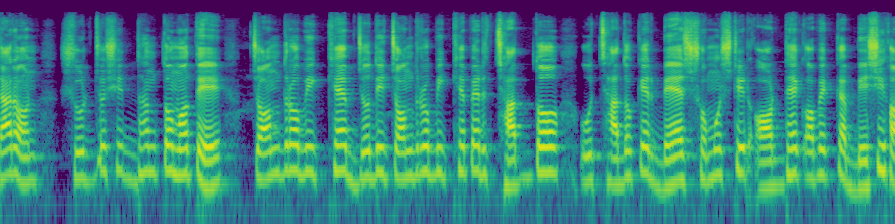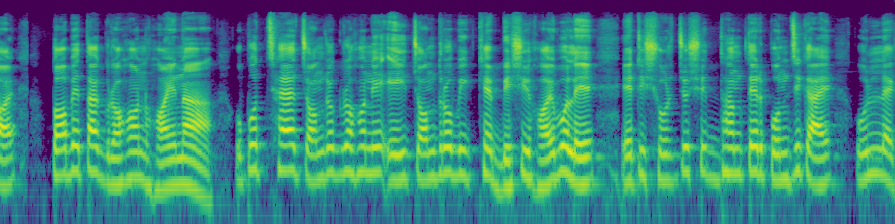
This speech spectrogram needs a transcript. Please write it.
কারণ সূর্য সিদ্ধান্ত মতে চন্দ্র বিক্ষেপ যদি চন্দ্র বিক্ষেপের ছাদ্য ও ছাদকের ব্যাস সমষ্টির অর্ধেক অপেক্ষা বেশি হয়, তবে তা গ্রহণ হয় না। উপচ্ছায়া চন্দ্রগ্রহণে এই চন্দ্র বিক্ষেপ বেশি হয় বলে এটি সূর্য সিদ্ধান্তের পঞ্জিকায় উল্লেখ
